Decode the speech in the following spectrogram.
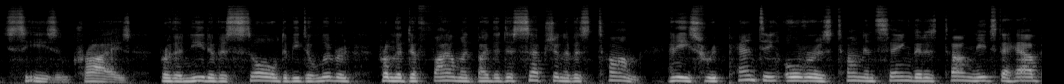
He sees and cries for the need of his soul to be delivered from the defilement by the deception of his tongue. And he's repenting over his tongue and saying that his tongue needs to have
